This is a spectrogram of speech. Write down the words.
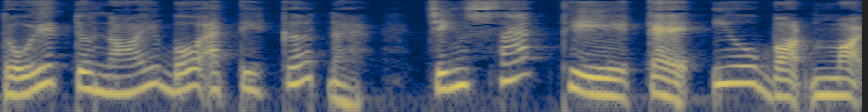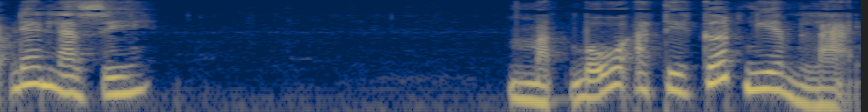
tối tôi nói bố Atticus à, chính xác thì kẻ yêu bọn mọi đen là gì? Mặt bố Atticus nghiêm lại.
